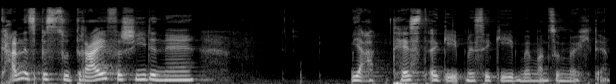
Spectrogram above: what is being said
kann es bis zu drei verschiedene ja, Testergebnisse geben, wenn man so möchte.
